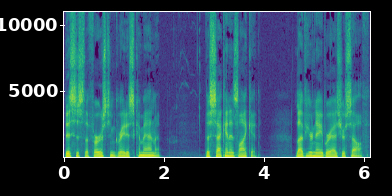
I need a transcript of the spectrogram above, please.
This is the first and greatest commandment. The second is like it Love your neighbor as yourself.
